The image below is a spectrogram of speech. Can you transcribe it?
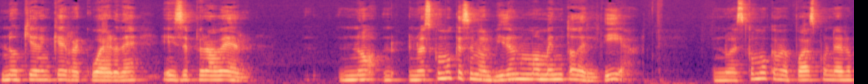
no quieren que recuerde. Y dice, pero a ver, no, no es como que se me olvide un momento del día. No es como que me puedas poner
